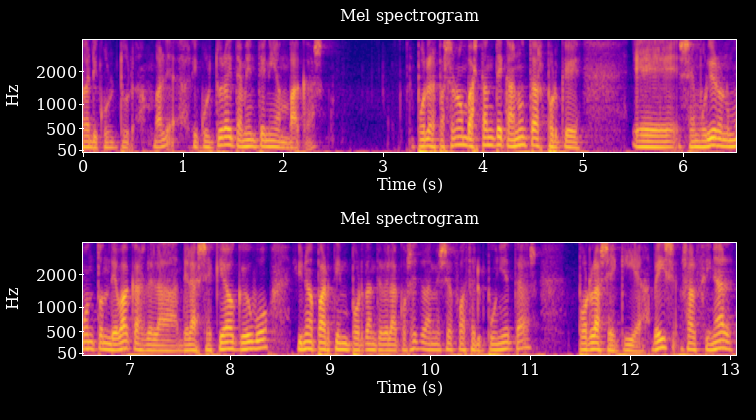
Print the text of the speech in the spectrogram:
agricultura, ¿vale? Agricultura y también tenían vacas. Pues las pasaron bastante canutas porque eh, se murieron un montón de vacas de la, de la sequía que hubo y una parte importante de la cosecha también se fue a hacer puñetas por la sequía. ¿Veis? O sea, al final,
